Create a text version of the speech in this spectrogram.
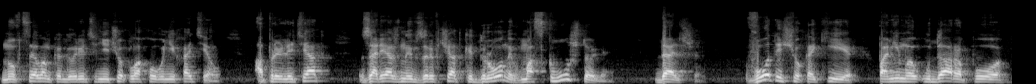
но в целом, как говорится, ничего плохого не хотел. А прилетят заряженные взрывчаткой дроны в Москву, что ли, дальше. Вот еще какие, помимо удара по,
